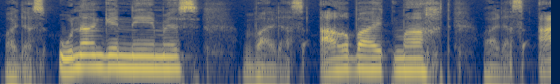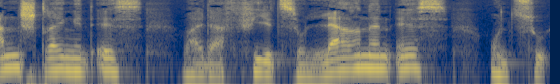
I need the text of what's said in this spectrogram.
Weil das unangenehm ist, weil das Arbeit macht, weil das anstrengend ist, weil da viel zu lernen ist und zu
